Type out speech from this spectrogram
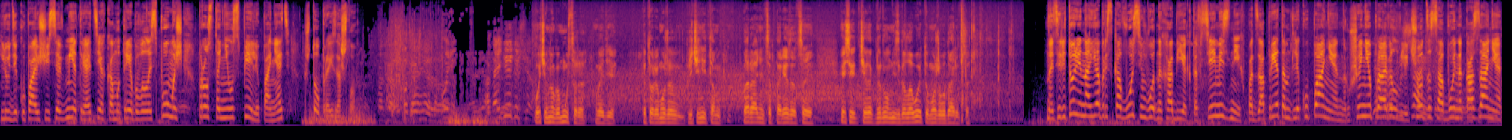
Люди, купающиеся в метре от тех, кому требовалась помощь, просто не успели понять, что произошло. Очень много мусора в воде, который может причинить там пораниться, порезаться. Если человек нырнул вниз головой, то может удариться. На территории Ноябрьска 8 водных объектов. 7 из них под запретом для купания. Нарушение правил влечет за собой наказание.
